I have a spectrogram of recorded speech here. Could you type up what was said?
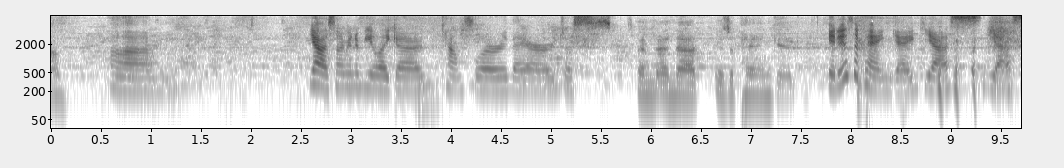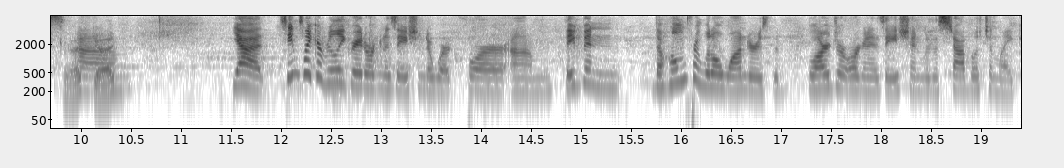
Um, Um, yeah, so I'm going to be like a counselor there. Just And and that is a paying gig. it is a paying gig. Yes, yes. Good, good. Yeah, it seems like a really great organization to work for. Um, they've been the Home for Little Wanderers, the larger organization, was established in like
